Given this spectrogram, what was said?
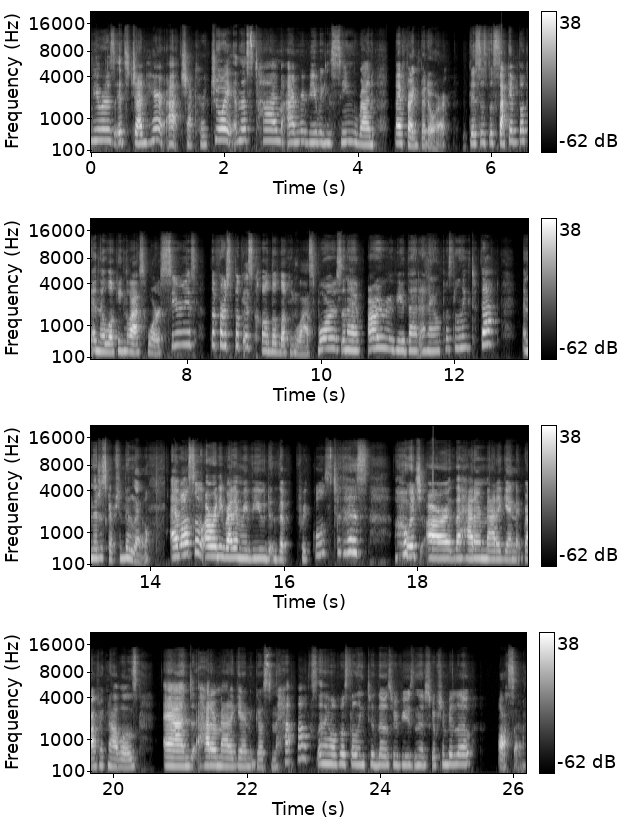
viewers. It's Jen here at Check Her Joy, and this time I'm reviewing Seeing Redd by Frank Beddor. This is the second book in the Looking Glass Wars series. The first book is called The Looking Glass Wars, and I have already reviewed that, and I will post a link to that in the description below. I've also already read and reviewed the prequels to this, which are the Hatter Madigan graphic novels and Hatter Madigan Ghost in the Hat Box, and I will post a link to those reviews in the description below also.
